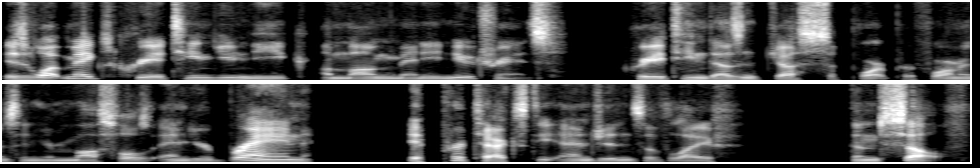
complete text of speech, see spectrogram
is what makes creatine unique among many nutrients. Creatine doesn't just support performance in your muscles and your brain, it protects the engines of life themselves.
